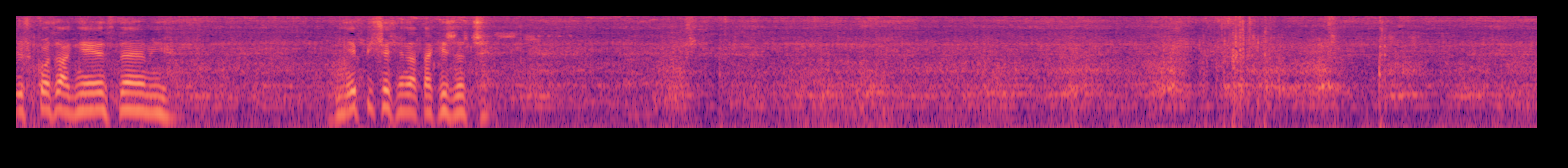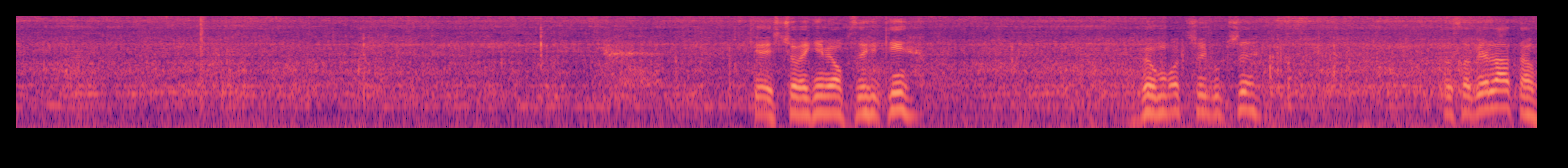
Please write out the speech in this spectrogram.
Już kozak nie jestem i nie pisze się na takie rzeczy. Kiedyś człowiek nie miał psychiki, był młodszy, głupszy, to sobie latał.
